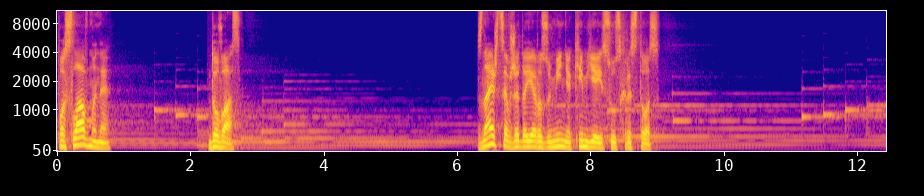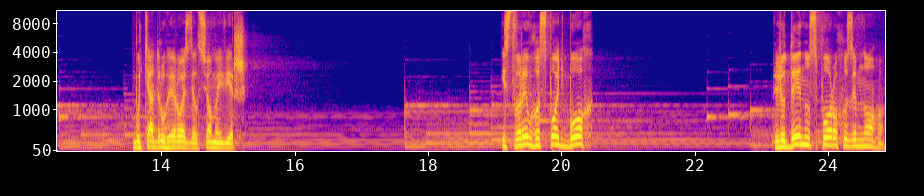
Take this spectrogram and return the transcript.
послав мене до вас. Знаєш, це вже дає розуміння, ким є Ісус Христос. Буття другий розділ, сьомий вірш. І створив Господь Бог людину з пороху земного,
